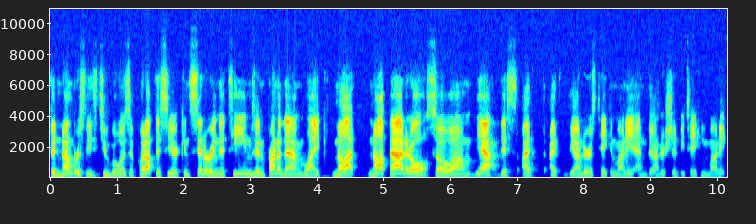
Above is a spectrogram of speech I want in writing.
the numbers these two goalies have put up this year, considering the teams in front of them, like not not bad at all. So um, yeah, this I, I the under is taking money, and the under should be taking money.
